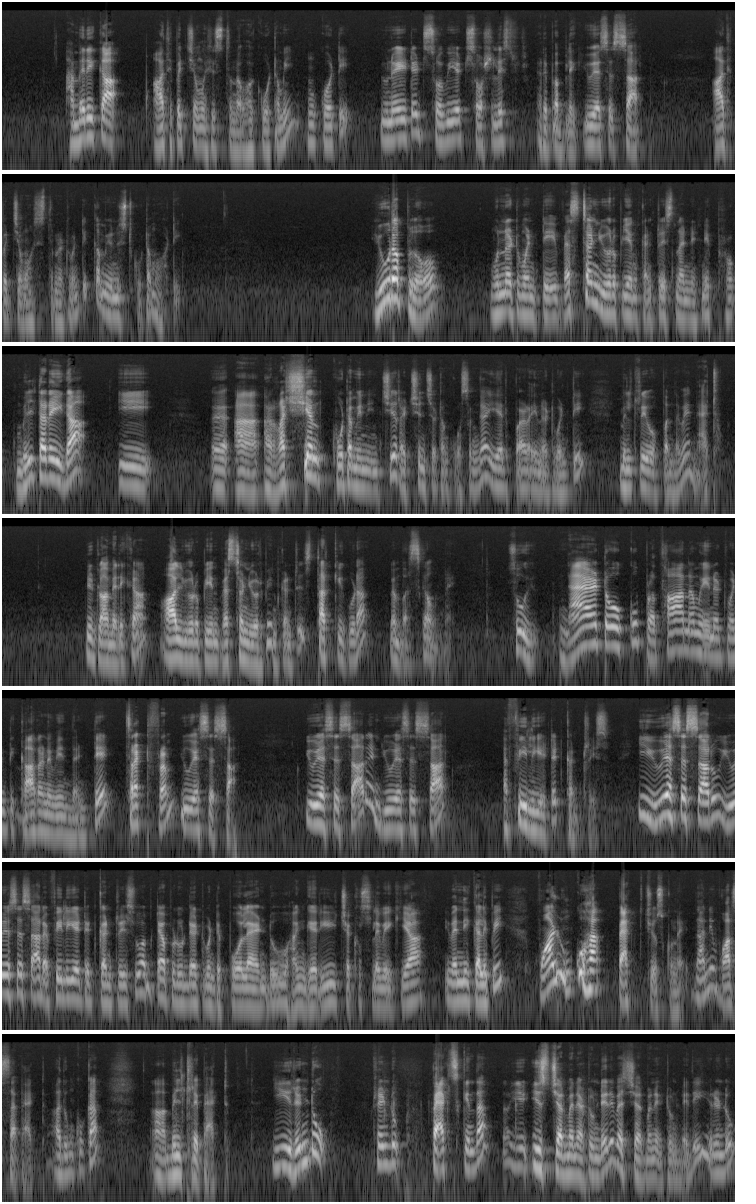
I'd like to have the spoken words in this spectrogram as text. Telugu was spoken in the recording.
అమెరికా ఆధిపత్యం వహిస్తున్న ఒక కూటమి ఇంకోటి United Soviet Socialist Republic USSR ఆధిపత్యం వహిస్తున్నటువంటి కమ్యూనిస్ట్ కూటమి ఒకటి. యూరప్లో ఉన్నటువంటి వెస్టర్న్ యూరోపియన్ కంట్రీస్ అన్నింటినీ ప్రో మిలిటరీగా ఈ రష్యన్ కూటమి నుంచి రక్షించడం కోసంగా ఏర్పాడైనటువంటి మిలిటరీ ఒప్పందమే నాటో. దీంట్లో America all European western European countries Turkey కూడా మెంబర్స్గా ఉన్నాయి. సో నాటోకు ప్రధానమైనటువంటి కారణం ఏంటంటే threat from USSR USSR and USSR affiliated countries. ఈ యుఎస్ఎస్ఆర్ యుఎస్ఎస్ఆర్ అఫిలియేటెడ్ కంట్రీస్ అంటే అప్పుడు ఉండేటువంటి పోలాండు హంగరీ చెకోస్లవేకియా ఇవన్నీ కలిపి వాళ్ళు ఇంకొక ప్యాక్ట్ చేసుకున్నాయి. దాన్ని వార్సా ప్యాక్ట్ అది ఇంకొక మిలిటరీ ప్యాక్ట్. ఈ రెండు రెండు ప్యాక్ట్స్ కింద ఈ- ఈస్ట్ జర్మనీ అటు ఉండేది వెస్ట్ జర్మనీ అటు ఉండేది. ఈ రెండు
